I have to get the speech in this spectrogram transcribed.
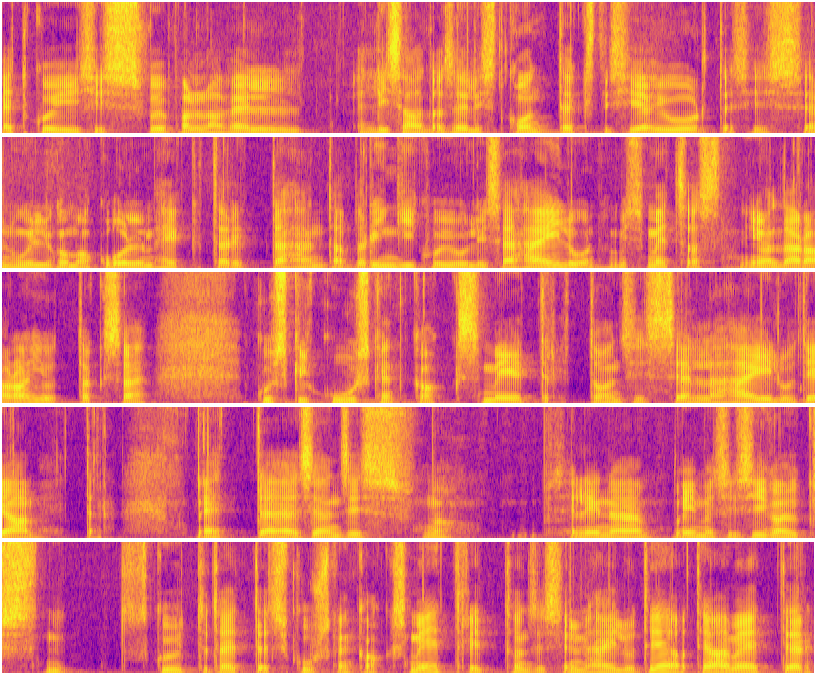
et kui siis võib-olla veel lisada sellist konteksti siia juurde, siis see null koma kolm hektarit tähendab ringikujulise häiluna, mis metsast nii-öelda ära raiutakse, kuskil kuuskümmend kaks meetrit on siis selle häilu diameeter. et äh, see on siis noh, selline, võime siis igaüks nüüd kujutada ette, et siis kuuskümmend kaks meetrit on siis selline häilu dia-, diameeter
